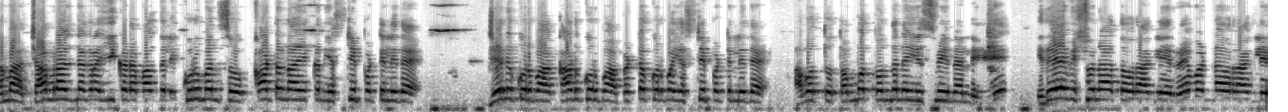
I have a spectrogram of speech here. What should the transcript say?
ನಮ್ಮ ಚಾಮರಾಜನಗರ ಈ ಕಡೆ ಭಾಗದಲ್ಲಿ ಕುರುಮನ್ಸು ಕಾಟನಾಯಕನ್ ಎಸ್ ಟಿ ಪಟ್ಟಿಲಿದೆ. ಜೇನು ಕುರುಬ ಕಾಡು ಕುರುಬ ಬೆಟ್ಟ ಕುರುಬ ಎಸ್ ಟಿ ಪಟ್ಟಿಲಿದೆ. ಅವತ್ತು ತೊಂಬತ್ತೊಂದನೇ ಇಸ್ವಿನಲ್ಲಿ ಇದೇ ವಿಶ್ವನಾಥ್ ಅವರಾಗ್ಲಿ, ರೇವಣ್ಣ ಅವರಾಗ್ಲಿ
